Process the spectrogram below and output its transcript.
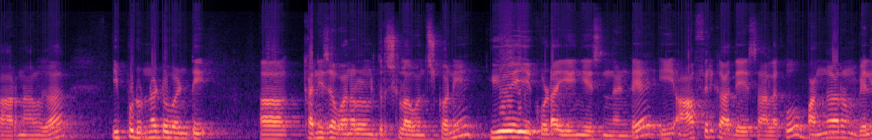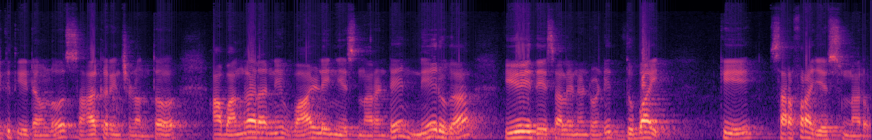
కారణాలుగా ఇప్పుడు ఉన్నటువంటి ఖనిజ వనరులను దృష్టిలో ఉంచుకొని యుఏఈ కూడా ఏం చేసిందంటే ఈ ఆఫ్రికా దేశాలకు బంగారం వెలికి తీయడంలో సహకరించడంతో ఆ బంగారాన్ని వాళ్ళు ఏం చేస్తున్నారంటే నేరుగా యుఏఈ దేశాలైనటువంటి దుబాయ్కి సరఫరా చేస్తున్నారు.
